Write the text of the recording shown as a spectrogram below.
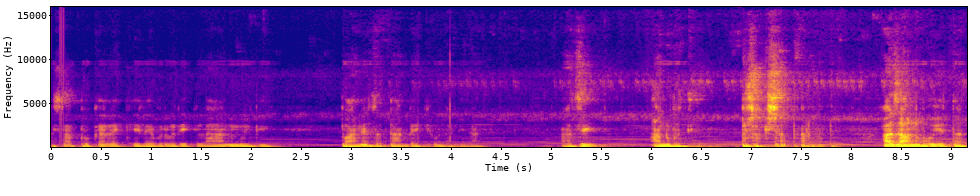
असा पुकार केल्याबरोबर एक लहान मुलगी पाण्याचा तांब्या घेऊन आली. आजही अनुभूती साक्षात्कार होतो. आज अनुभव येतात.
